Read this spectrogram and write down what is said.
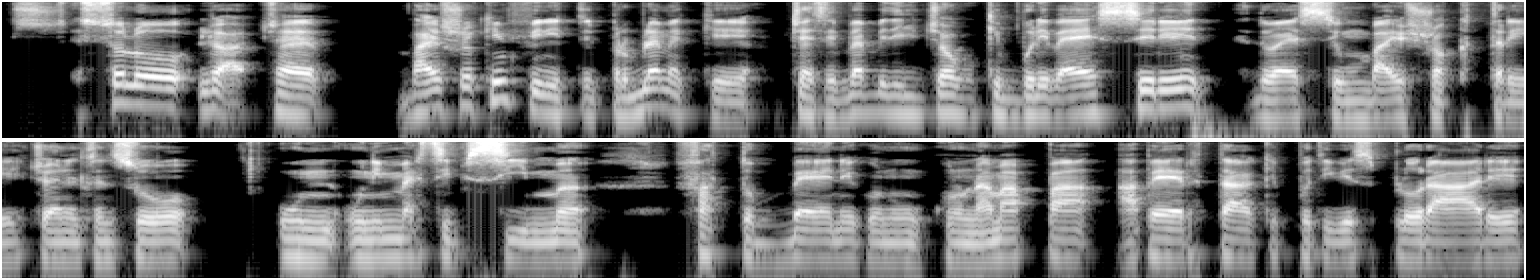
Solo, cioè, Bioshock Infinite il problema è che, cioè, se vedere il gioco che voleva essere, doveva essere un Bioshock 3, cioè nel senso un, un immersive sim fatto bene con, un, con, una mappa aperta che potevi esplorare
